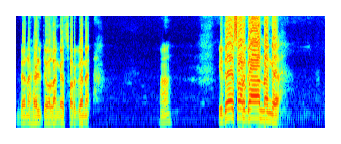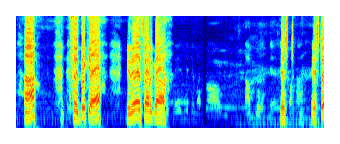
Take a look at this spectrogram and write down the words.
ಇದೇನೋ ಹೇಳ್ತೀವಲ್ಲ ಹಂಗೆ ಸ್ವರ್ಗನೇ. ಹಾಂ? ಇದೇ ಸ್ವರ್ಗ ಅಂದಂಗೆ. ಹಾಂ? ಸದ್ಯಕ್ಕೆ ಇದೇ ಸ್ವರ್ಗ. ಎಷ್ಟು? ಎಷ್ಟು?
